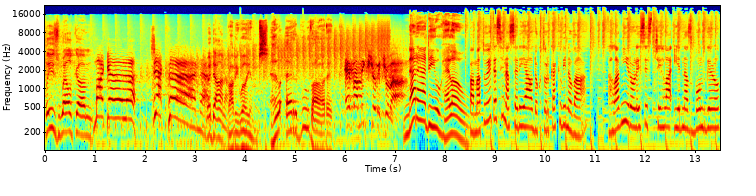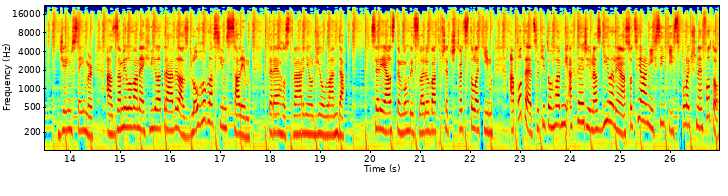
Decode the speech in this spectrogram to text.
Please welcome Michael Jackson! Madonna. Robbie Williams. LR Bulvárek. Eva Mikšovičová. Na rádiu Hello. Pamatujete si na seriál Doktorka Kvinová? Hlavní roli si střihla jedna z Bond girl James Seymour a zamilované chvíle trávila s dlouhovlasým Salim, kterého stvárnil Joe Landa. Seriál jste mohli sledovat před čtvrtstoletím a poté, co ti to hlavní aktéři nazdíleli na sociálních sítích společné foto,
